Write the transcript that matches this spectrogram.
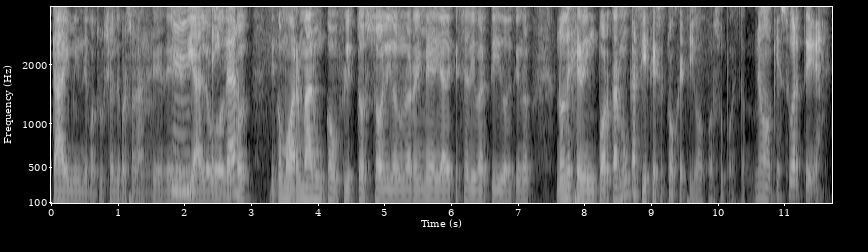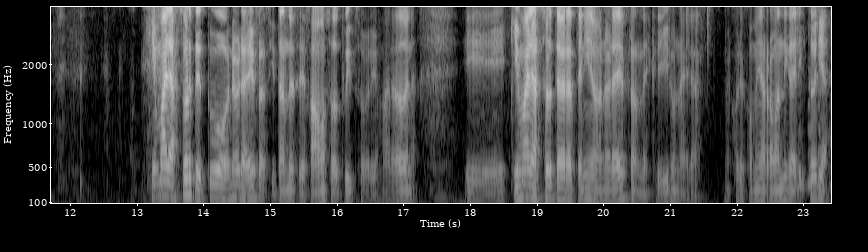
timing, de construcción de personaje, de Mm, diálogo, sí, de claro. co- de, cómo armar un conflicto sólido en una hora y media, de que sea divertido, de que no, no deje de importar nunca, si es que ese es tu objetivo, por supuesto. No, qué suerte. qué mala suerte tuvo Nora Ephron citando ese famoso tweet sobre Maradona. Eh, qué mala suerte habrá tenido Nora Ephron de escribir una de las mejores comedias románticas de la historia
